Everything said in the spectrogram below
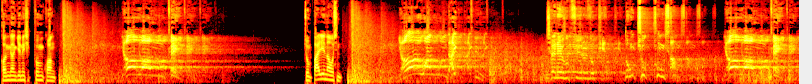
건강기능식품 광 야왕 테이테 좀 빨리 나오신 나이트 체내 흡수율을 높인 농축 홍삼 야왕 테이테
